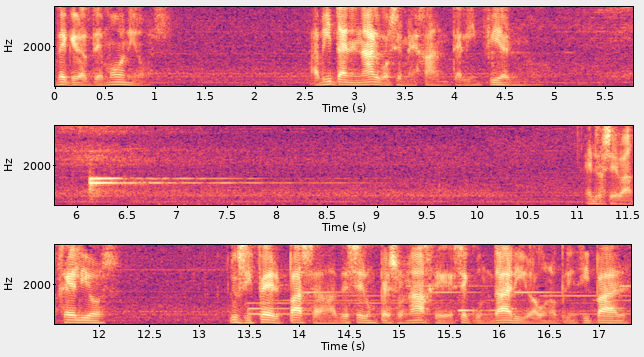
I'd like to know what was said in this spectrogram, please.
de que los demonios habitan en algo semejante al infierno. En los evangelios, Lucifer pasa de ser un personaje secundario a uno principal.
